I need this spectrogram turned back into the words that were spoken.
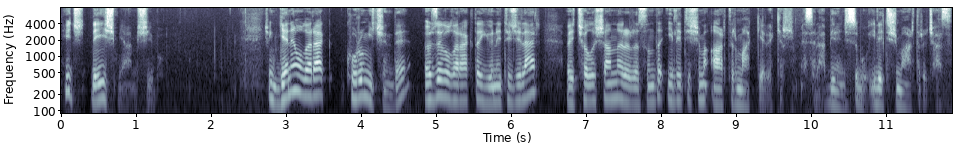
Hiç değişmeyen bir şey bu. Şimdi genel olarak kurum içinde özel olarak da yöneticiler ve çalışanlar arasında iletişimi artırmak gerekir. Mesela birincisi bu, iletişimi artıracağız.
